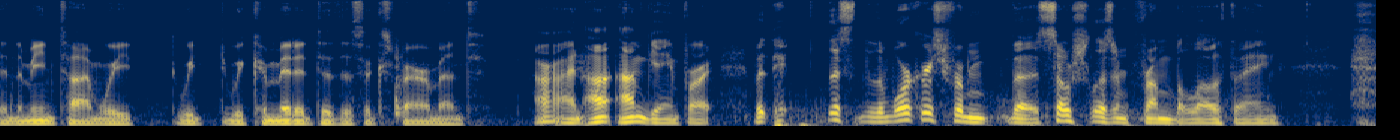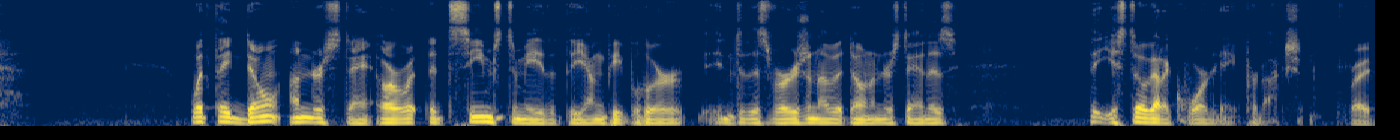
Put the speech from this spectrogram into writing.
in the meantime, we we we committed to this experiment. All right, I, I'm game for it. But hey, listen, the workers from the socialism from below thing, what they don't understand, or what it seems to me that the young people who are into this version of it don't understand is that you still got to coordinate production. Right.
